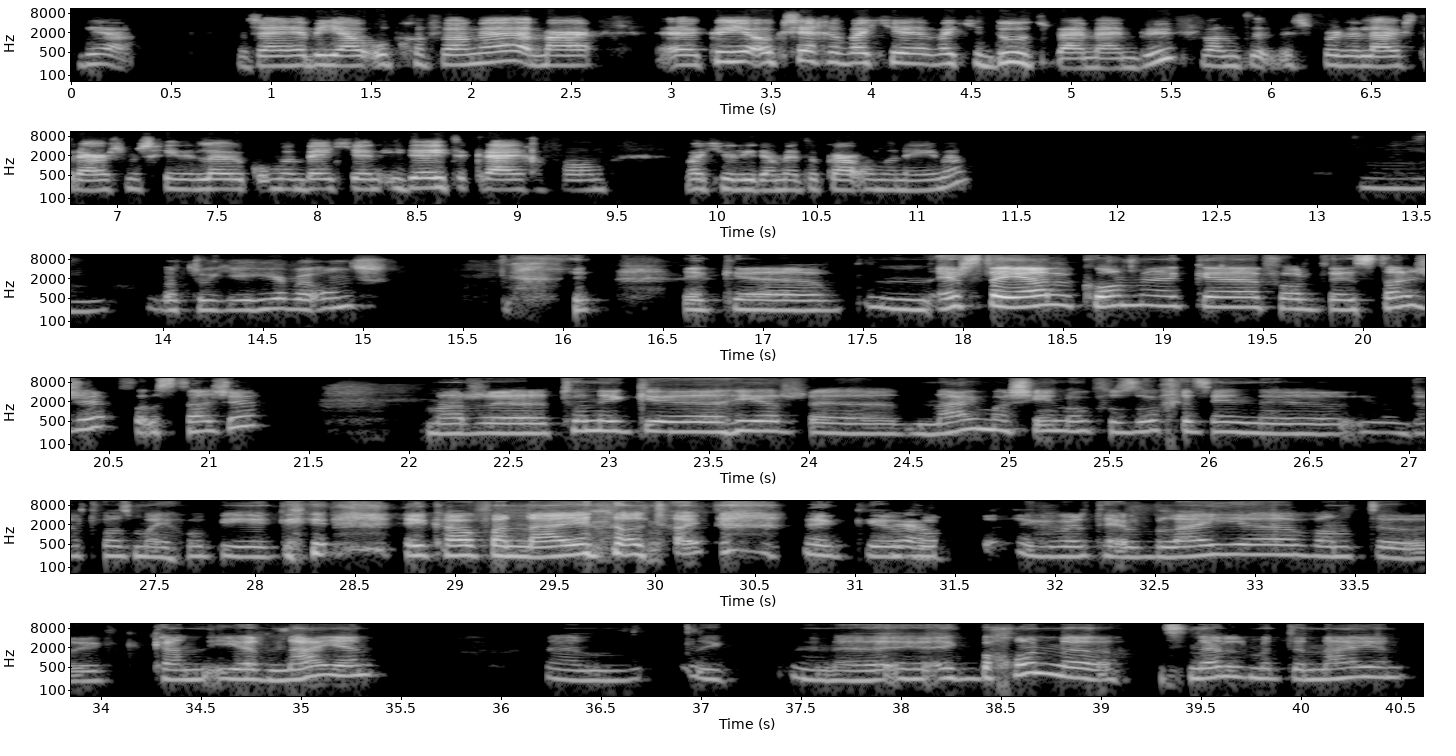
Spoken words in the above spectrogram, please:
Ja, zij hebben jou opgevangen, maar uh, kun je ook zeggen wat je, wat je doet bij mijn buf? Want het is voor de luisteraars misschien leuk om een beetje een idee te krijgen van wat jullie daar met elkaar ondernemen. Hmm, wat doe je hier bij ons? ik, uh, eerste jaar kom ik uh, voor de stage, voor stage. Maar uh, toen ik uh, hier uh, naaimachine op bezoek gezien, dat was mijn hobby. Ik, ik hou van naaien altijd. Ik, ja. word, ik werd heel blij, want ik kan hier naaien. En ik, ik begon snel met de naaien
